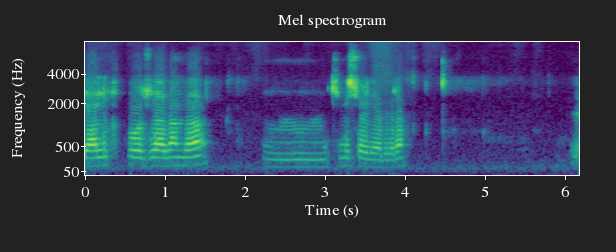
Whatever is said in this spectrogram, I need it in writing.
yerli futbolculardan da hmm, kimi söyleyebilirim? E,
